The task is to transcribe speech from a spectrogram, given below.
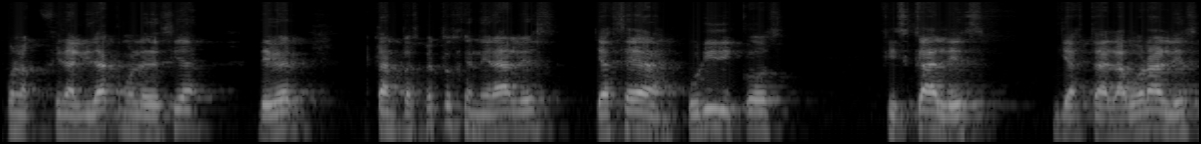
con la finalidad, como le decía, de ver tanto aspectos generales, ya sean jurídicos, fiscales y hasta laborales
